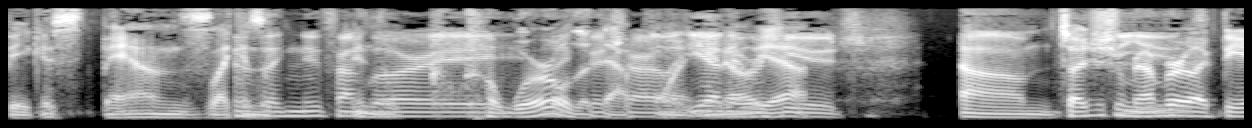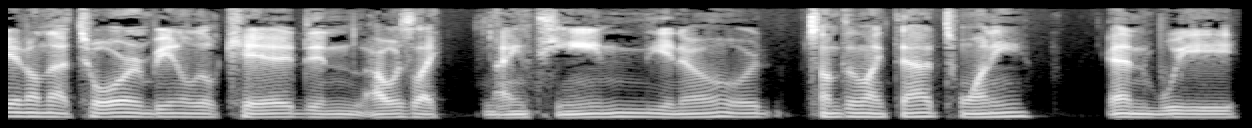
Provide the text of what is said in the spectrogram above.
biggest bands like It was in like the, Newfound in the Glory, c- world like at Good that Charlotte. point. Yeah, you know? they were huge. Um, so I just remember like being on that tour and being a little kid, and I was like 19, you know, or something like that, 20. And we,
